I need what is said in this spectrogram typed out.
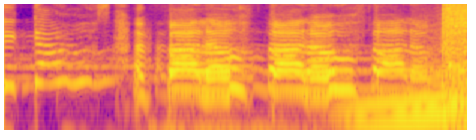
it goes. I follow, follow, follow.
